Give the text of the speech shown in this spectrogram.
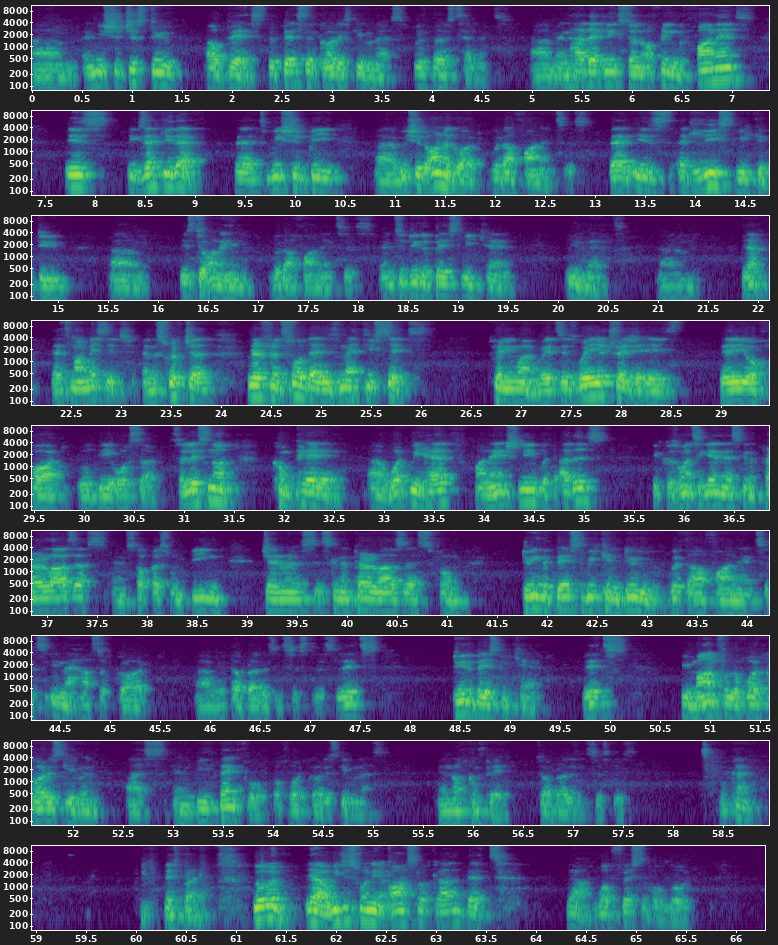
Um, and we should just do our best, the best that God has given us with those talents. Um, and how that links to an offering with finance is exactly that, that we should be, uh, we should honor God with our finances that is at least we could do um, is to honor him with our finances and to do the best we can in that. Um, yeah, that's my message. And the scripture reference for that is Matthew 6 21, where it says, Where your treasure is, there your heart will be also. So let's not compare uh, what we have financially with others, because once again, that's going to paralyze us and stop us from being generous. It's going to paralyze us from doing the best we can do with our finances in the house of God uh, with our brothers and sisters. Let's do the best we can. Let's be mindful of what God has given us and be thankful of what God has given us and not compare to our brothers and sisters. Okay. Let's pray. Lord, yeah, we just want to ask, Lord God, that, yeah, well, first of all, Lord,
